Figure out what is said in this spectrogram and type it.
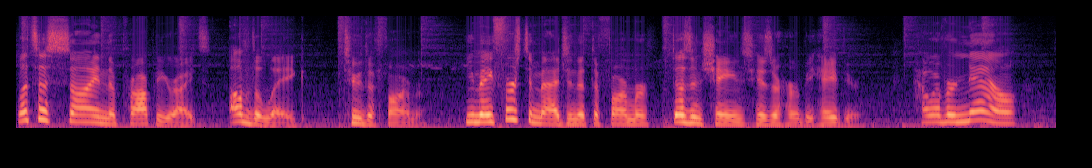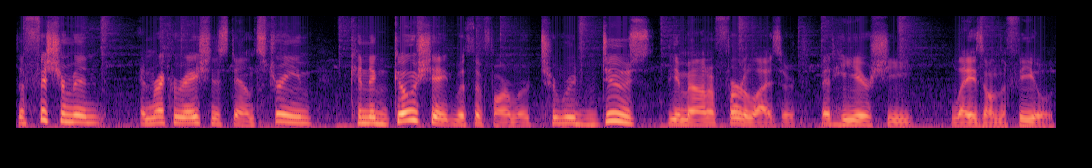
Let's assign the property rights of the lake to the farmer. You may first imagine that the farmer doesn't change his or her behavior. However, now the fishermen and recreationists downstream can negotiate with the farmer to reduce the amount of fertilizer that he or she lays on the field.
